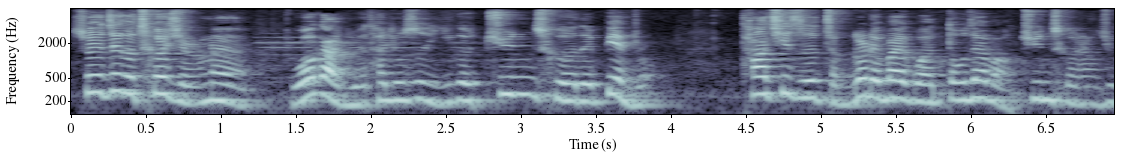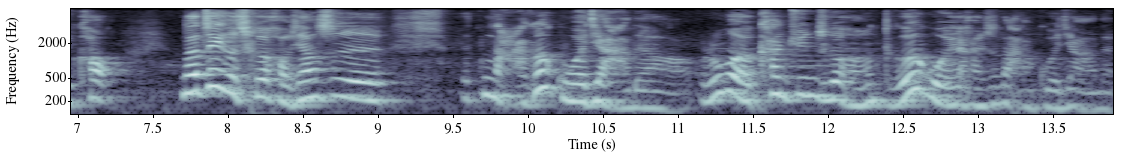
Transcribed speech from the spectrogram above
所以这个车型呢，我感觉它就是一个军车的变种，它其实整个的外观都在往军车上去靠。那这个车好像是哪个国家的啊？如果看军车，好像德国呀还是哪个国家的，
